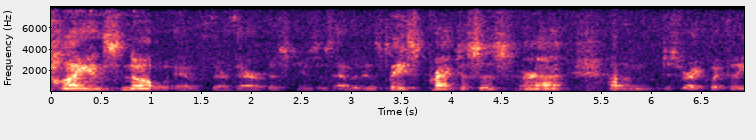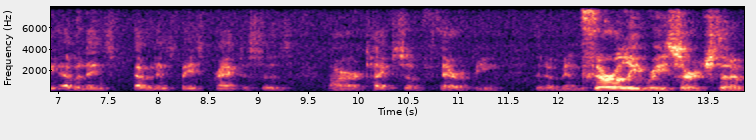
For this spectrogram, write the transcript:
clients know if their therapist uses evidence-based practices or not. Um, just very quickly, evidence, evidence-based practices are types of therapy that have been thoroughly researched, that have,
